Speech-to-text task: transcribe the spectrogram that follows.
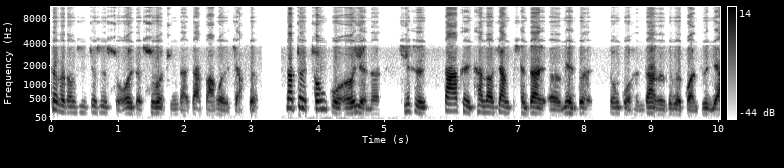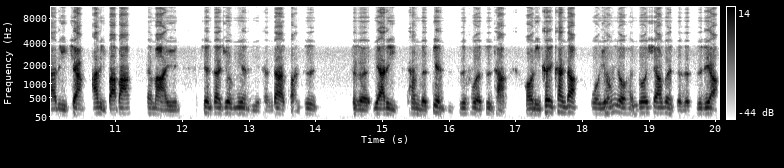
这个东西就是所谓的数位平台在发挥的角色。那对中国而言呢？其实大家可以看到，像现在呃面对中国很大的这个管制压力，像阿里巴巴的马云现在就面临很大的管制这个压力，他们的电子支付的市场哦，你可以看到我拥有很多消费者的资料，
